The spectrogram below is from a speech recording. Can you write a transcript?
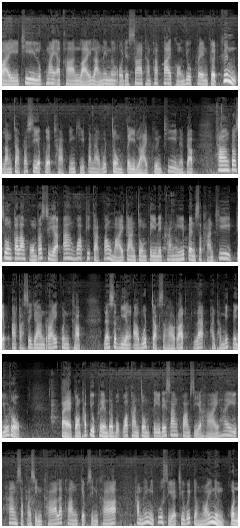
ไฟที่ลุกไหม้อาคารหลายหลังในเมืองโอเดสซาทางภาคใต้ของยูเครนเกิดขึ้น หลังจากรัสเซียเปิดฉากยิงขีปนาวุธโจมตีหลายพื้นที่นะครับทางกระทรวงกลาโหมรัสเซียอ้างว่าพิกัดเป้าหมายการโจมตีในครั้งนี้ เป็นสถานที่เก็บอากาศยานไร้คนขับ และเสบียงอาวุธจากสหรัฐ และพันธมิตรในยุโรปแต่กองทัพยูเครนระบุว่าการโจมตีได้สร้างความเสียหายให้ห้างสรรพสินค้าและคลังเก็บสินค้าทำให้มีผู้เสียชีวิตอย่างน้อยหนึ่งคน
